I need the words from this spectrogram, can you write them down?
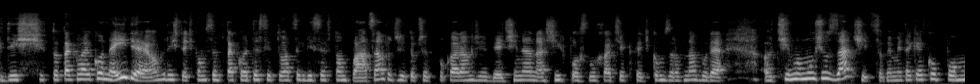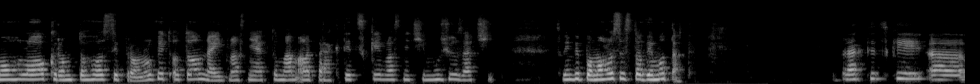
když to takhle jako nejde, jo? když teď jsem v takové té situaci, kdy se v tom plácám, protože to předpokládám, že většina našich posluchaček teď zrovna bude, eh, čím můžu začít, co by mi tak jako pomohlo, krom toho si promluvit o tom, najít vlastně, jak to mám, ale prakticky vlastně čím můžu začít. Co mi by pomohlo se z toho vymotat? Prakticky, uh,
